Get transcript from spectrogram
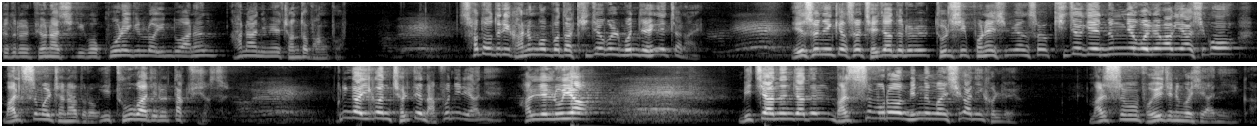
그들을 변화시키고 구원의 길로 인도하는 하나님의 전도 방법. 사도들이 가는 것보다 기적을 먼저 행했잖아요. 예수님께서 제자들을 둘씩 보내시면서 기적의 능력을 영하게 하시고 말씀을 전하도록 이 두 가지를 딱 주셨어요. 그러니까 이건 절대 나쁜 일이 아니에요. 할렐루야! 믿지 않는 자들 말씀으로 믿는 건 시간이 걸려요. 말씀은 보여지는 것이 아니니까.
